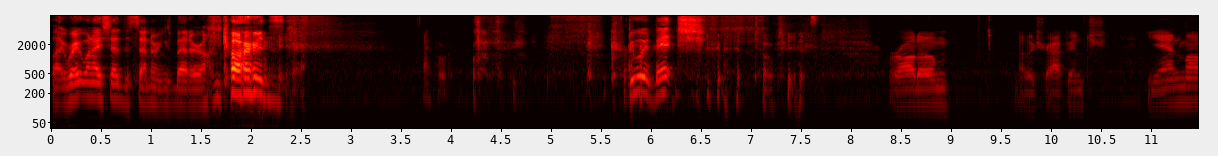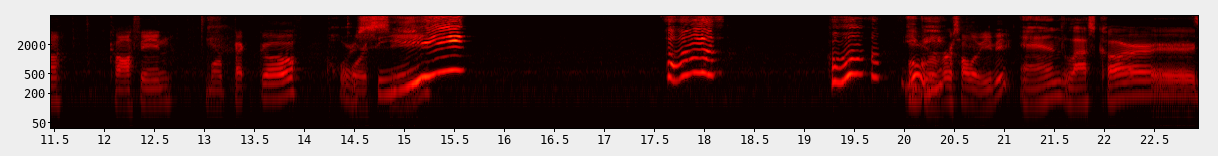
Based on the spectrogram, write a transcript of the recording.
Like right when I said the centering's better on cards. Yeah. I poke. Do it, bitch. Tropius. Rotom. Another Trapinch. Yanma. Koffing. Morpeko. Horsea. Horsea. Ah. Oh, Eevee. reverse hollow Eevee. And last card.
